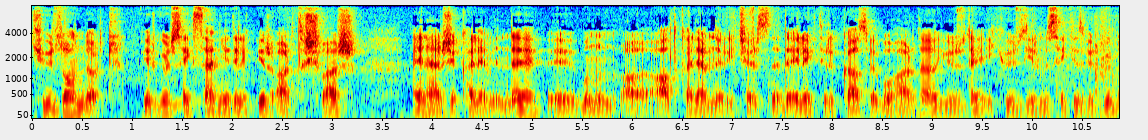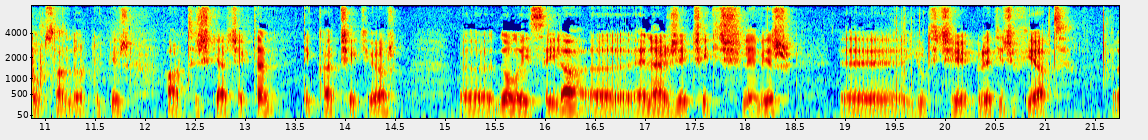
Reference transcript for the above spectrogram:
214,87'lik bir artış var enerji kaleminde. E, bunun alt kalemleri içerisinde de elektrik, gaz ve buharda yüzde 228,94'lük bir artış gerçekten dikkat çekiyor. E, dolayısıyla e, enerji çekişli bir e, yurt içi üretici fiyat e,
